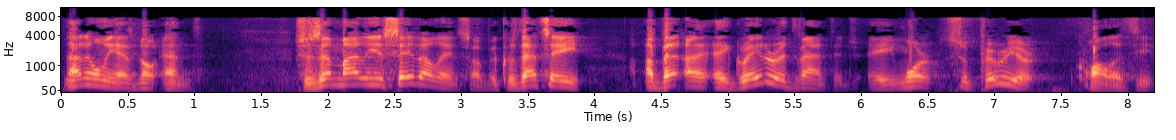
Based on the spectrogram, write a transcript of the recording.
Not only has no end. Shazem Maili Yised Al Sof, because that's a, a, a greater advantage, a more superior quality,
